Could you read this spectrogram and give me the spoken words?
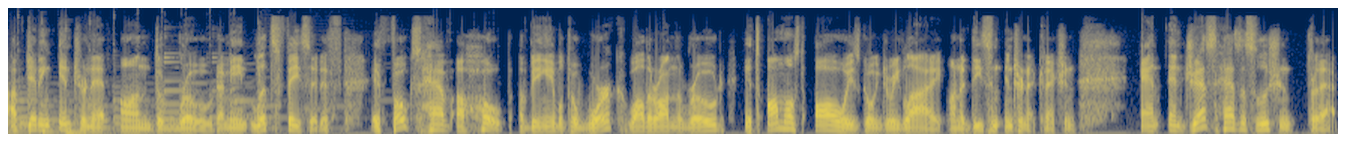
of getting internet on the road. I mean, let's face it, if if folks have a hope of being able to work while they're on the road, it's almost always going to rely on a decent internet connection. And and Jess has a solution for that.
